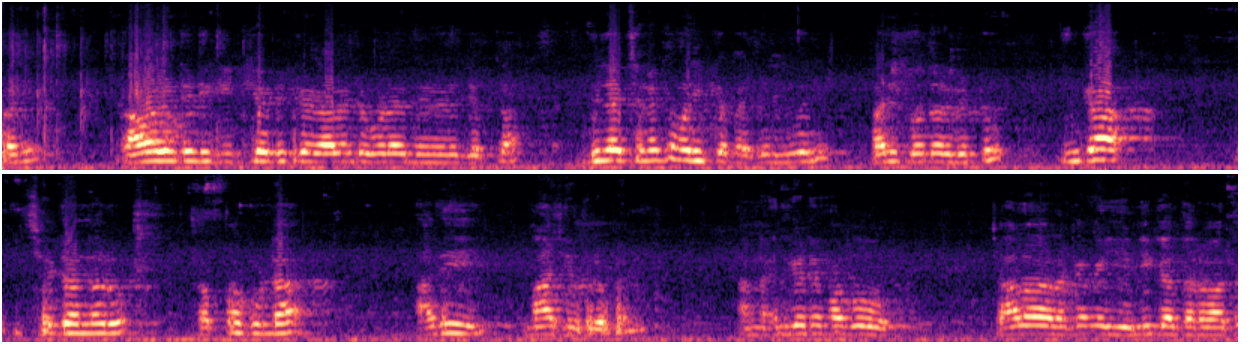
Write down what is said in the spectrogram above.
పని. కావాలంటే నీకు ఇటుక బిట్కే కావాలంటే కూడా నేను చెప్తా. బిల్లు వచ్చినాక మరి ఇటుక పైసలు ఇవ్వని పని తొందరగా పెట్టు. ఇంకా చెడ్డు అన్నారు. తప్పకుండా అది మా చేతిలో పని. అన్న ఎందుకంటే మాకు చాలా రకంగా ఈ ఎన్నికల తర్వాత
